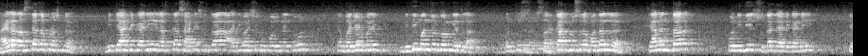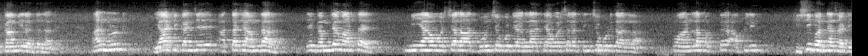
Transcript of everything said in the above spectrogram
राहिला रस्त्याचा प्रश्न. मी त्या ठिकाणी रस्त्यासाठी सुद्धा आदिवासी उपयोजनेतून त्या बजेटमध्ये निधी मंजूर करून घेतला. परंतु सरकार दुसरं बदललं त्यानंतर तो निधीसुद्धा त्या ठिकाणी ते कामही रद्द झालं. आणि म्हणून या ठिकाणचे आत्ताचे आमदार हे गमजा मारतायत मी या वर्षाला दोनशे कोटी आणला त्या वर्षाला तीनशे कोटीचा आणला. तो आणला फक्त आपली खिशी भरण्यासाठी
